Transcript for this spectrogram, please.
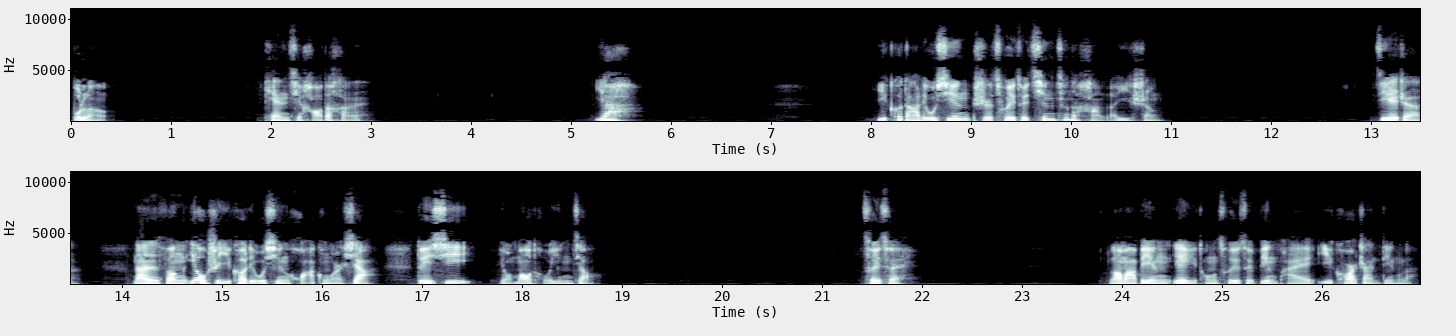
不冷。”“天气好得很。”“呀，一颗大流星使翠翠轻轻的喊了一声。接着，南方又是一颗流星划空而下，对西有猫头鹰叫。翠翠，老马兵也已同翠翠并排一块站定了，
